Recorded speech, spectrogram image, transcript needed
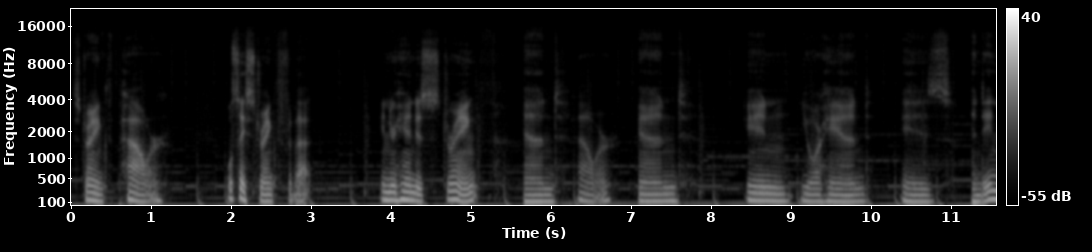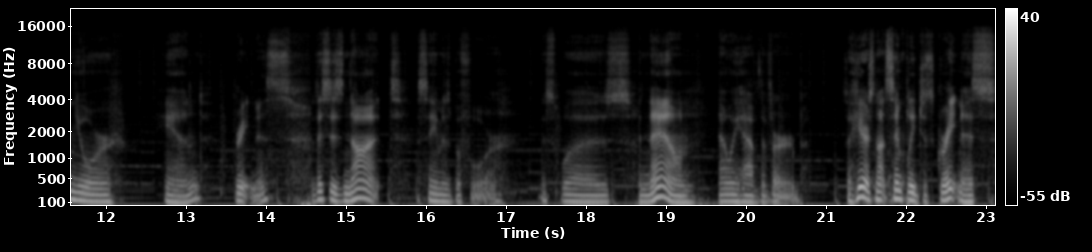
strength, power. We'll say strength for that. In your hand is strength and power. And in your hand is, and in your hand greatness. This is not the same as before. This was a noun. Now we have the verb. So here it's not simply just greatness.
